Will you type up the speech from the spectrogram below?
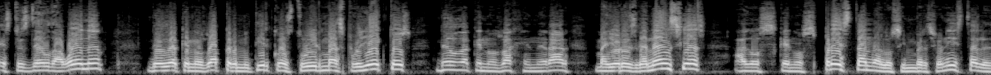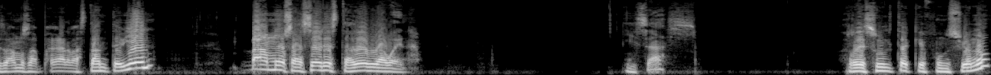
Esto es deuda buena, deuda que nos va a permitir construir más proyectos, deuda que nos va a generar mayores ganancias, a los que nos prestan, a los inversionistas les vamos a pagar bastante bien, vamos a hacer esta deuda buena. Quizás resulta que funcionó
